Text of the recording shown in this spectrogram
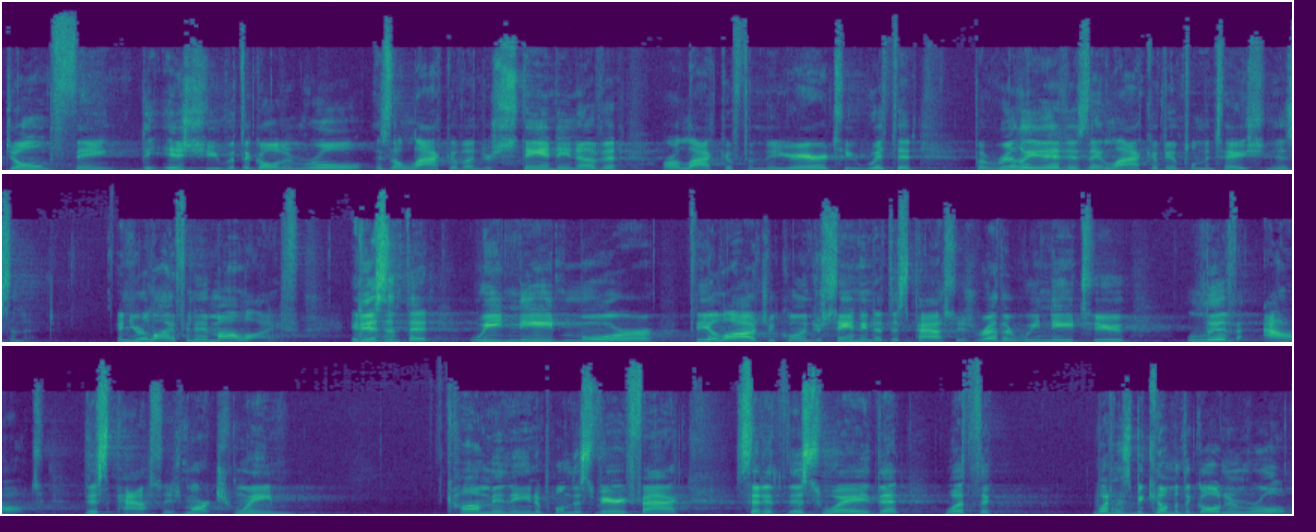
don't think the issue with the golden rule is a lack of understanding of it or a lack of familiarity with it, but really it is a lack of implementation, isn't it? In your life and in my life. It isn't that we need more theological understanding of this passage, rather, we need to live out this passage. Mark Twain, commenting upon this very fact, said it this way that what, the, what has become of the golden rule?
